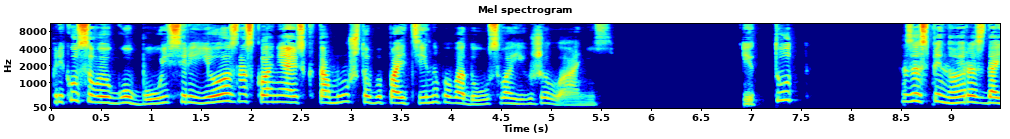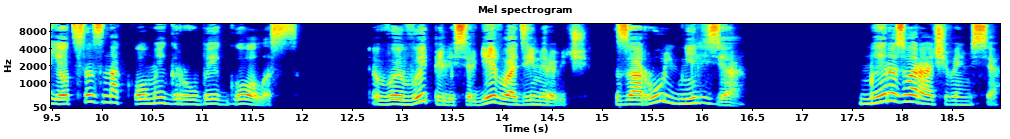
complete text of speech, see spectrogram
прикусываю губу и серьезно склоняюсь к тому, чтобы пойти на поводу у своих желаний. И тут за спиной раздается знакомый грубый голос. «Вы выпили, Сергей Владимирович. За руль нельзя». Мы разворачиваемся.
